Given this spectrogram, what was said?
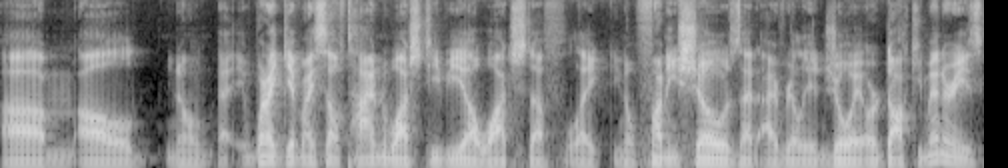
Um, I'll you know when I give myself time to watch TV, I'll watch stuff like you know funny shows that I really enjoy or documentaries.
